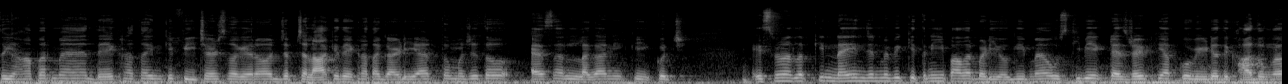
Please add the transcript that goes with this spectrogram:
तो यहाँ पर मैं देख रहा था इनके फीचर्स वगैरह और जब चला के देख रहा था गाड़ी यार तो मुझे तो ऐसा लगा नहीं कि कुछ इसमें मतलब कि नए इंजन में भी कितनी ही पावर बड़ी होगी। मैं उसकी भी एक टेस्ट ड्राइव की आपको वीडियो दिखा दूँगा।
